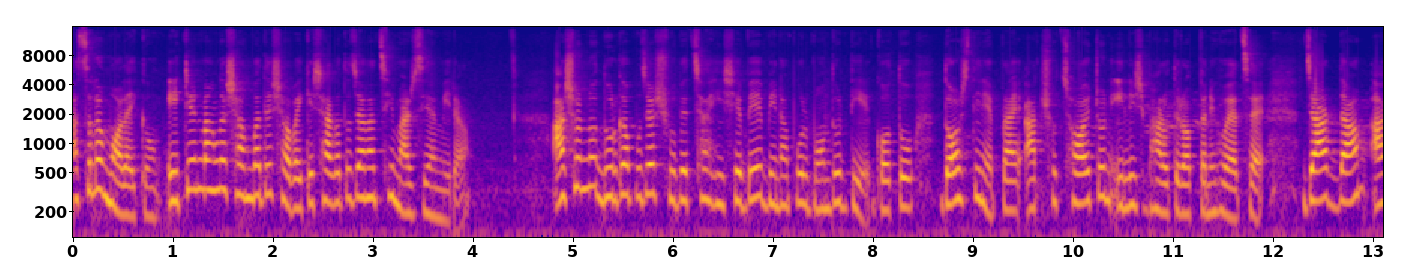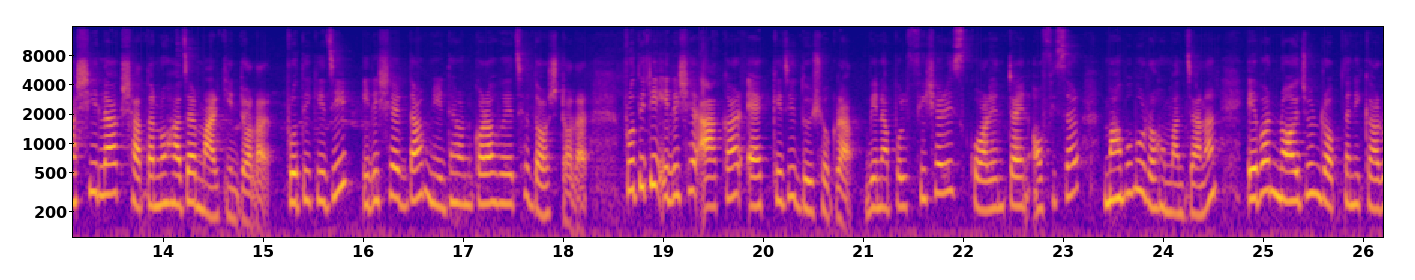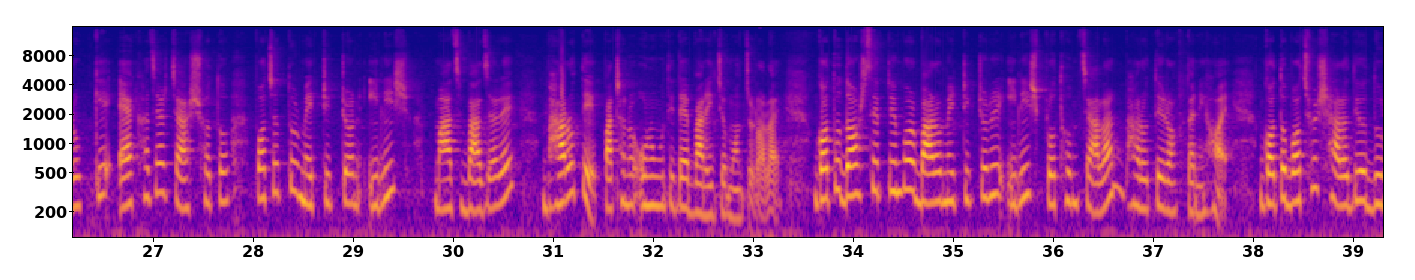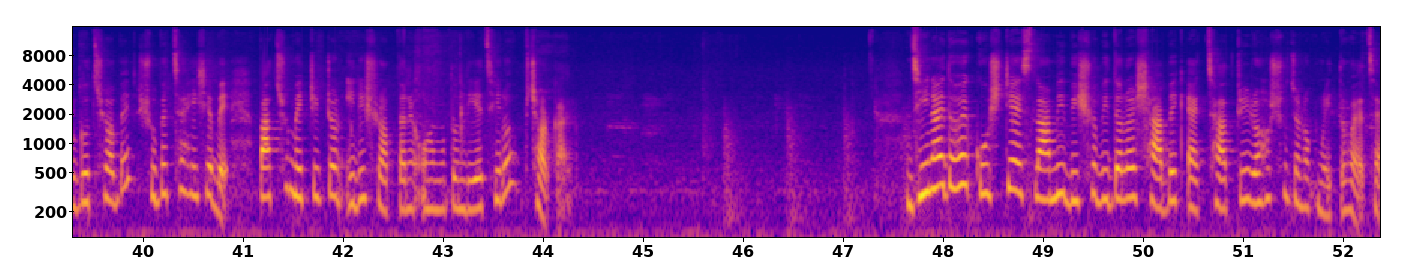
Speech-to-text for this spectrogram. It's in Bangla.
আসসালামু আলাইকুম। এটিএন বাংলা সংবাদে সবাইকে স্বাগত জানাচ্ছি মার্জিয়া মীরা। আসন্ন দুর্গাপূজার শুভেচ্ছা হিসেবে বেনাপোল বন্দর দিয়ে গত দশ দিনে প্রায় আটশো ছয় টন ইলিশ ভারতে রপ্তানি হয়েছে, যার দাম আশি লাখ সাতান্ন হাজার মার্কিন ডলার। প্রতি কেজি ইলিশের দাম নির্ধারণ করা হয়েছে দশ ডলার। প্রতিটি ইলিশের আকার এক কেজি দুইশো gram. Benapole fisheries quarantine officer Mahbubur Rahman জানান, এবার নয়জন রপ্তানিকারককে এক হাজার চারশত পঁচাত্তর মেট্রিক টন ইলিশ মাছ বাজারে ভারতে পাঠানোর অনুমতি দেয় বাণিজ্য মন্ত্রণালয়। গত দশ সেপ্টেম্বর বারো মেট্রিক টনের ইলিশ প্রথম চালান ভারতে রপ্তানি হয়। গত বছর শারদীয় দুর্গোৎসবে শুভেচ্ছা হিসেবে পাঁচশো মেট্রিক টন ইলিশ রপ্তানির অনুমোদন দিয়েছিল সরকার। ঝিনাইদহে কুষ্টিয়া ইসলামী বিশ্ববিদ্যালয়ের সাবেক এক ছাত্রীর রহস্যজনক মৃত্যু হয়েছে।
